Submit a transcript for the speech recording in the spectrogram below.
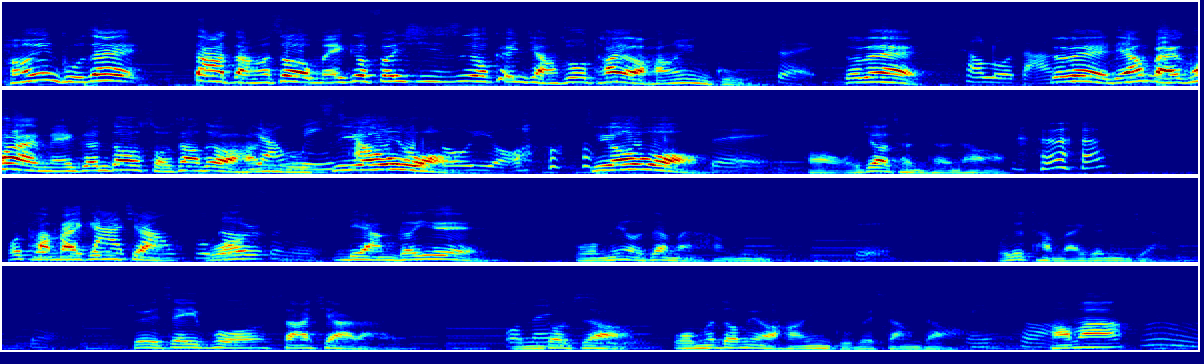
航运股在大涨的时候，每个分析师都跟你讲说他有航运股，对，对不对？敲锣打鼓，对不对？两百块，每个人都手上都有航运股，只有我都有，只有我，对，哦，我叫晨晨哈。我坦白跟你讲，我两个月我没有再买航运股，是，我就坦白跟你讲，对，所以这一波杀下来，我们都知道，我们都没有航运股被伤到，没错，好吗？嗯，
